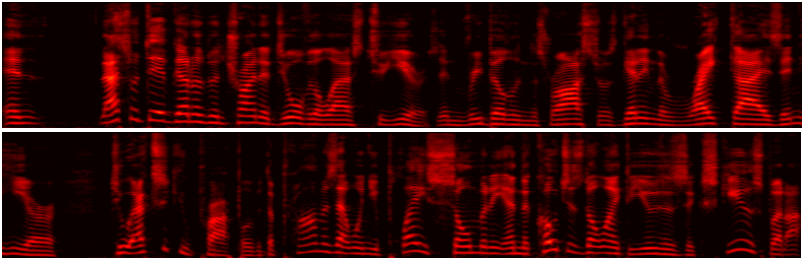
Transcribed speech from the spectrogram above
and that's what Dave Gettleman's been trying to do over the last two years in rebuilding this roster is getting the right guys in here to execute properly. But the problem is that when you play so many, and the coaches don't like to use this excuse, but uh,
